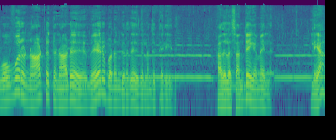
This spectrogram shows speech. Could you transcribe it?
ஒவ்வொரு நாட்டுக்கு நாடு வேறுபடுங்கிறது இதுலேருந்து தெரியுது. அதில் சந்தேகமே இல்லை. இல்லையா?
